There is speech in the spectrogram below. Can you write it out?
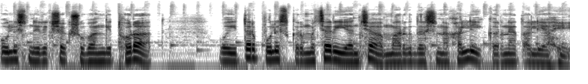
पोलीस निरीक्षक शुभांगी थोरात व इतर पोलीस कर्मचारी यांच्या मार्गदर्शनाखाली करण्यात आली आहे.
